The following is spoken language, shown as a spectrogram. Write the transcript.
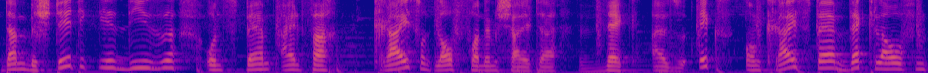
dann bestätigt ihr diese und spammt einfach Kreis und Lauf von dem Schalter weg. Also X und Kreis-Spam weglaufen.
